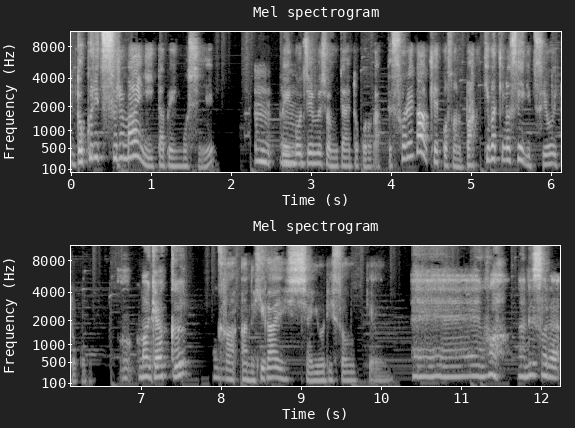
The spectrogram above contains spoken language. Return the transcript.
独立する前にいた弁護士、うんうん。弁護事務所みたいなところがあって、それが結構そのバッキバキの正義強いところ。真逆？か、あの、被害者寄り添う系。へえ、うわ、何それ。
